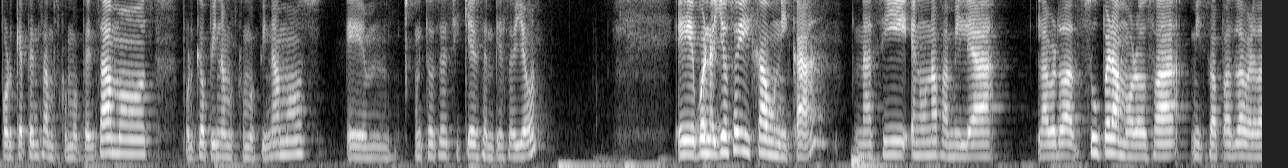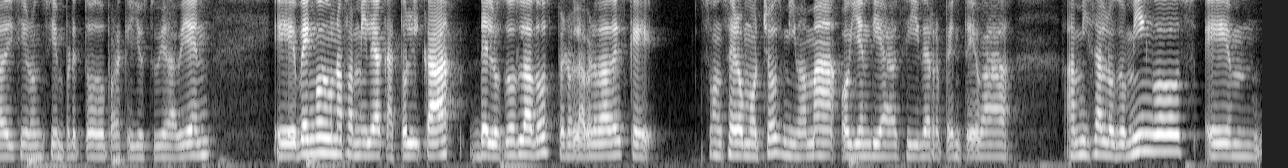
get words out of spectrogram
por qué pensamos como pensamos, por qué opinamos como opinamos. Eh, entonces, si quieres, empiezo yo. Eh, bueno, yo soy hija única. Nací en una familia, la verdad, súper amorosa. Mis papás, la verdad, hicieron siempre todo para que yo estuviera bien. Eh, vengo de una familia católica de los dos lados, pero la verdad es que son cero mochos. Mi mamá hoy en día sí de repente va a misa los domingos. eh,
